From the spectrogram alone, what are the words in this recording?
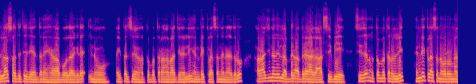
ಎಲ್ಲಾ ಸಾಧ್ಯತೆ ಇದೆ ಅಂತಾನೆ ಹೇಳಬಹುದಾಗಿದೆ. ಇನ್ನು ಐಪಿಎಲ್ ಸೀಸನ್ ಹತ್ತೊಂಬತ್ತರ ಹರಾಜಿನಲ್ಲಿ ಹೆನ್ರಿ ಕ್ಲಾಸನ್ ಏನಾದರೂ ಹರಾಜಿನಲ್ಲಿ ಲಭ್ಯರಾದರೆ ಆಗ ಆರ್ ಸಿ ಬಿ ಸೀಸನ್ ಹತ್ತೊಂಬತ್ತರಲ್ಲಿ ಹೆನ್ರಿ ಕ್ಲಾಸನ್ ಅವರನ್ನು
